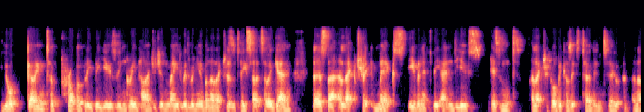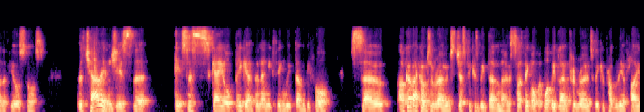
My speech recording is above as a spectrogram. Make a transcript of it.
you're going to probably be using green hydrogen made with renewable electricity. So, so again, there's that electric mix, even if the end use isn't electrical because it's turned into another fuel source. The challenge is that it's a scale bigger than anything we've done before. So I'll go back onto roads just because we've done those. So I think what, what we've learned from roads, we could probably apply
